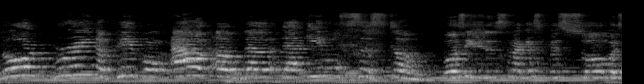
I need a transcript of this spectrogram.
Lord, bring a people out of the, that evil system Ô Senhor Jesus, traga as pessoas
